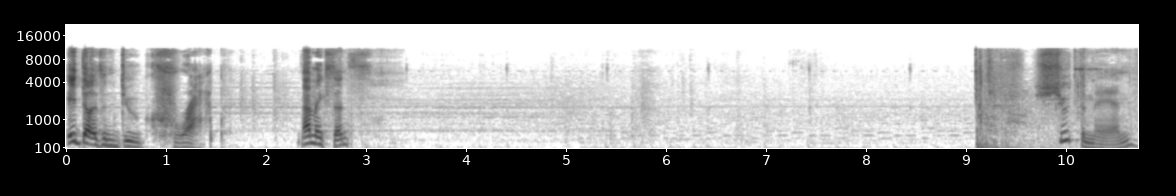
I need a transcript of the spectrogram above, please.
it doesn't do crap. That makes sense. Shoot the man.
